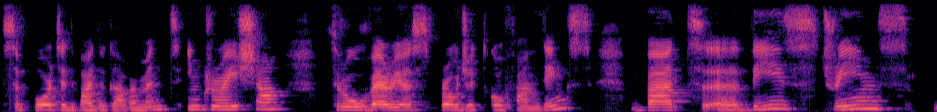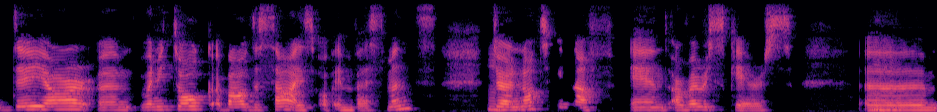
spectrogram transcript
supported by the government in Croatia through various project co-fundings, but uh, these streams they are um, when we talk about the size of investments, mm-hmm. they are mm-hmm. not enough and are very scarce. Mm-hmm. Um,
